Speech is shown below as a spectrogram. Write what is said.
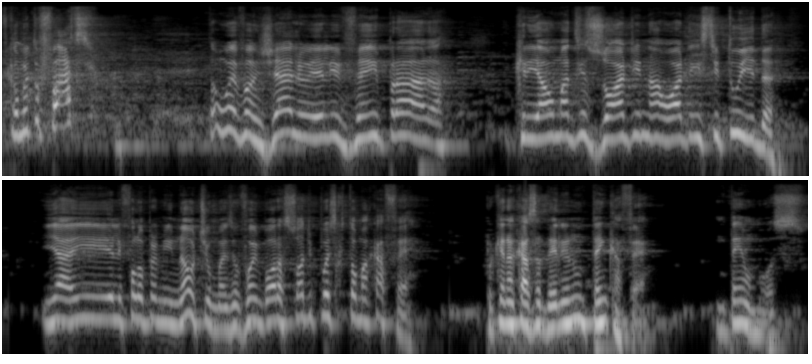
Fica muito fácil. Então o evangelho ele vem para criar uma desordem na ordem instituída. E aí ele falou para mim: "Não, tio, mas eu vou embora só depois que tomar café". Porque na casa dele não tem café. Não tem almoço.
